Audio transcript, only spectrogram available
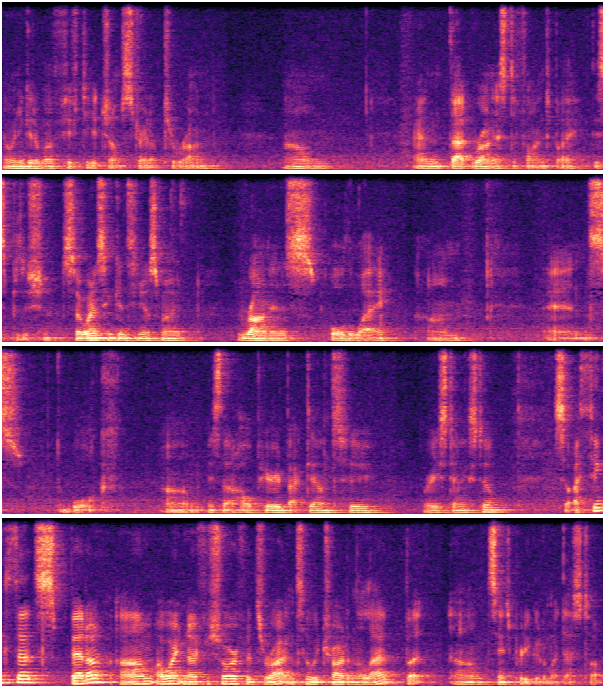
And when you get above 50, it jumps straight up to run. Um, and that run is defined by this position. So when it's in continuous mode, run is all the way. Um, and the walk um, is that whole period back down to where you're standing still. So I think that's better. Um, I won't know for sure if it's right until we try it in the lab, but um, it seems pretty good on my desktop.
